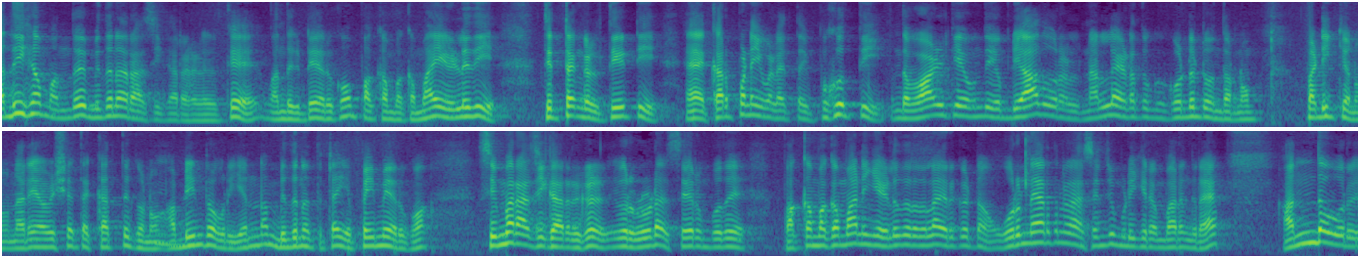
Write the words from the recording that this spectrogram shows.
அதிகம் வந்து மிதுன ராசிக்காரர்களுக்கு வந்துக்கிட்டே இருக்கும். பக்கம் பக்கமாக எழுதி திட்டங்கள் தீட்டி கற்பனை வளத்தை புகுத்தி இந்த வாழ்க்கையை வந்து எப்படியாவது ஒரு நல்ல இடத்துக்கு கொண்டுட்டு வந்துடணும் படிக்கணும் நிறைய விஷயத்தை கற்றுக்கணும் அப்படின்ற ஒரு எண்ணம் மிதுனத்திட்ட எப்பயுமே இருக்கும். சிம்மராசிக்காரர்கள் இவர்களோட சேரும்போது பக்கம் பக்கமாக நீங்கள் எழுதுறதெல்லாம் இருக்கட்டும். ஒரு நேரத்தில் நான் செஞ்சு முடிக்கிறேன் பாருங்கிற. அந்த ஒரு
